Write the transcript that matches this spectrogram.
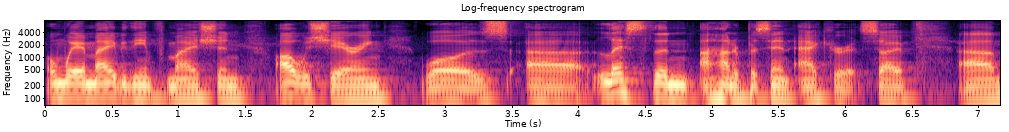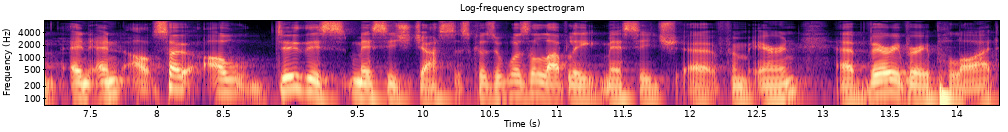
on where maybe the information I was sharing was uh, less than 100% accurate. So, um, and and I'll, so I'll do this message justice because it was a lovely message uh, from Erin, uh, very very polite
